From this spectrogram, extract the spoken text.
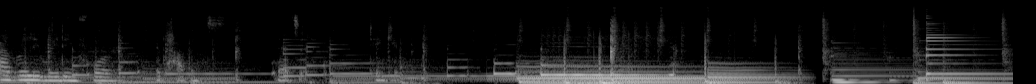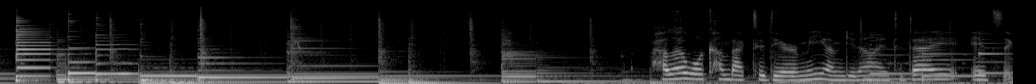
I'm really waiting for it happens that's it thank you Hello, welcome back to Dear Me. I'm Gina, and today it's a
